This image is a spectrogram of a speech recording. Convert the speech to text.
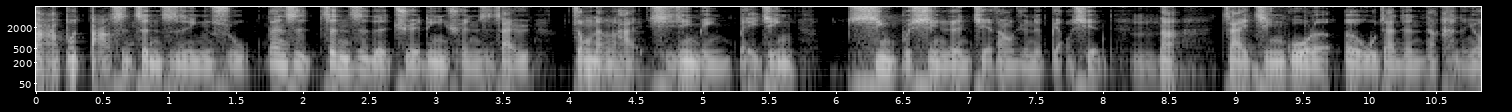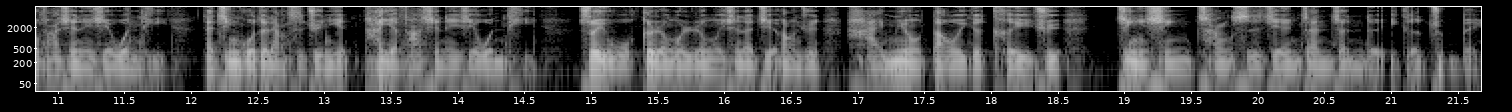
打不打是政治因素，但是政治的决定权是在于中南海，习近平北京信不信任解放军的表现。嗯，那在经过了俄乌战争，他可能又发现了一些问题；在经过这两次军演，他也发现了一些问题。所以我个人会认为，现在解放军还没有到一个可以去进行长时间战争的一个准备。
